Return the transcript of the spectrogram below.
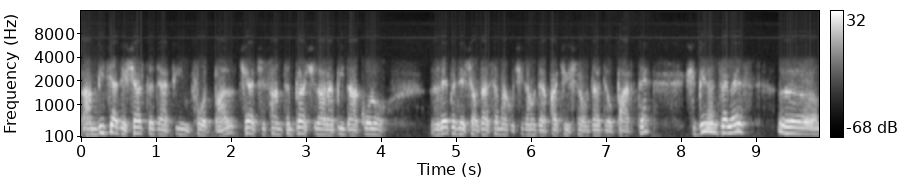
ambiția deșertă de a fi în fotbal, ceea ce s-a întâmplat și la Rapid acolo, repede și-au dat seama cu cine au de a face și l-au dat deoparte. Și bineînțeles, uh,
